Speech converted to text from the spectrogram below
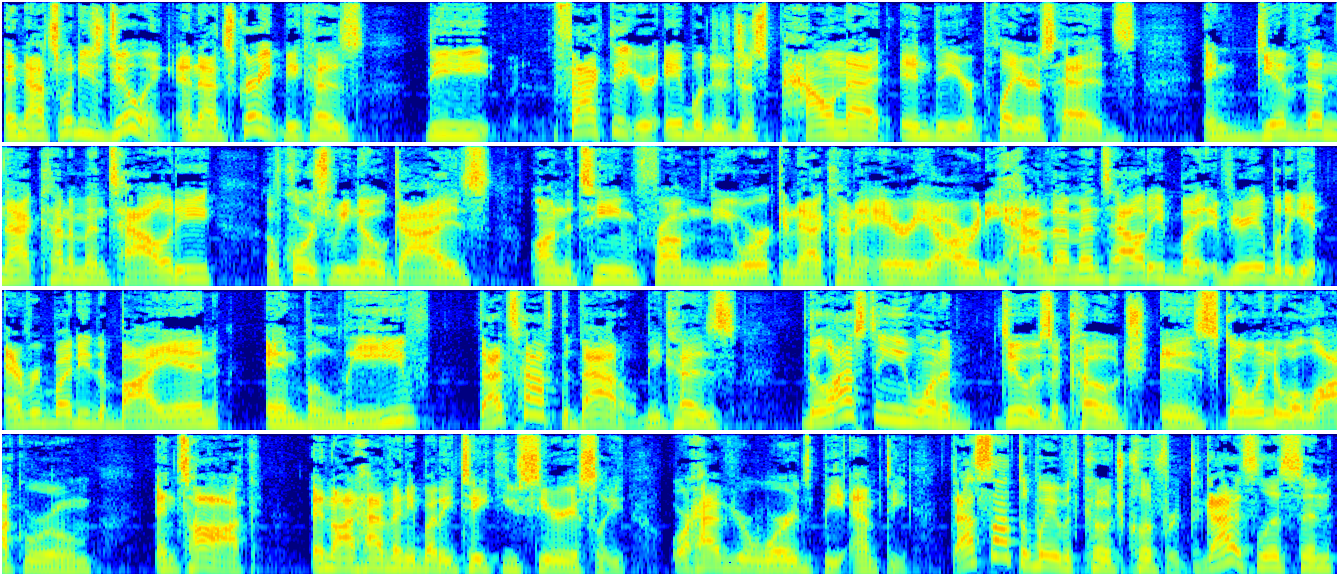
And that's what he's doing. And that's great because the fact that you're able to just pound that into your players' heads and give them that kind of mentality. Of course, we know guys on the team from New York and that kind of area already have that mentality, but if you're able to get everybody to buy in and believe, that's half the battle because the last thing you want to do as a coach is go into a locker room and talk and not have anybody take you seriously or have your words be empty. That's not the way with Coach Clifford. The guys listen,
